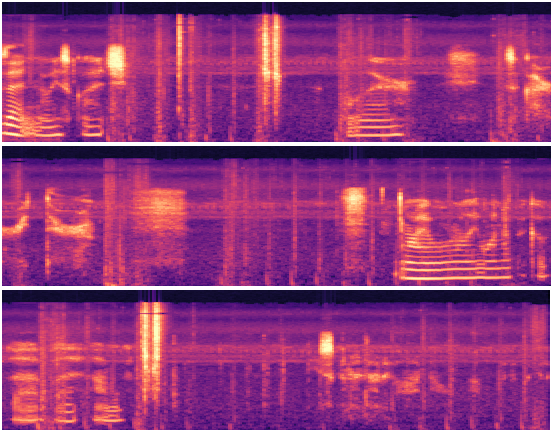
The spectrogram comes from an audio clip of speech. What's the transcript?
Have that noise glitch. Over there. There's a guy right there. I really want to pick up that, but I'm gonna. He's gonna pick it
